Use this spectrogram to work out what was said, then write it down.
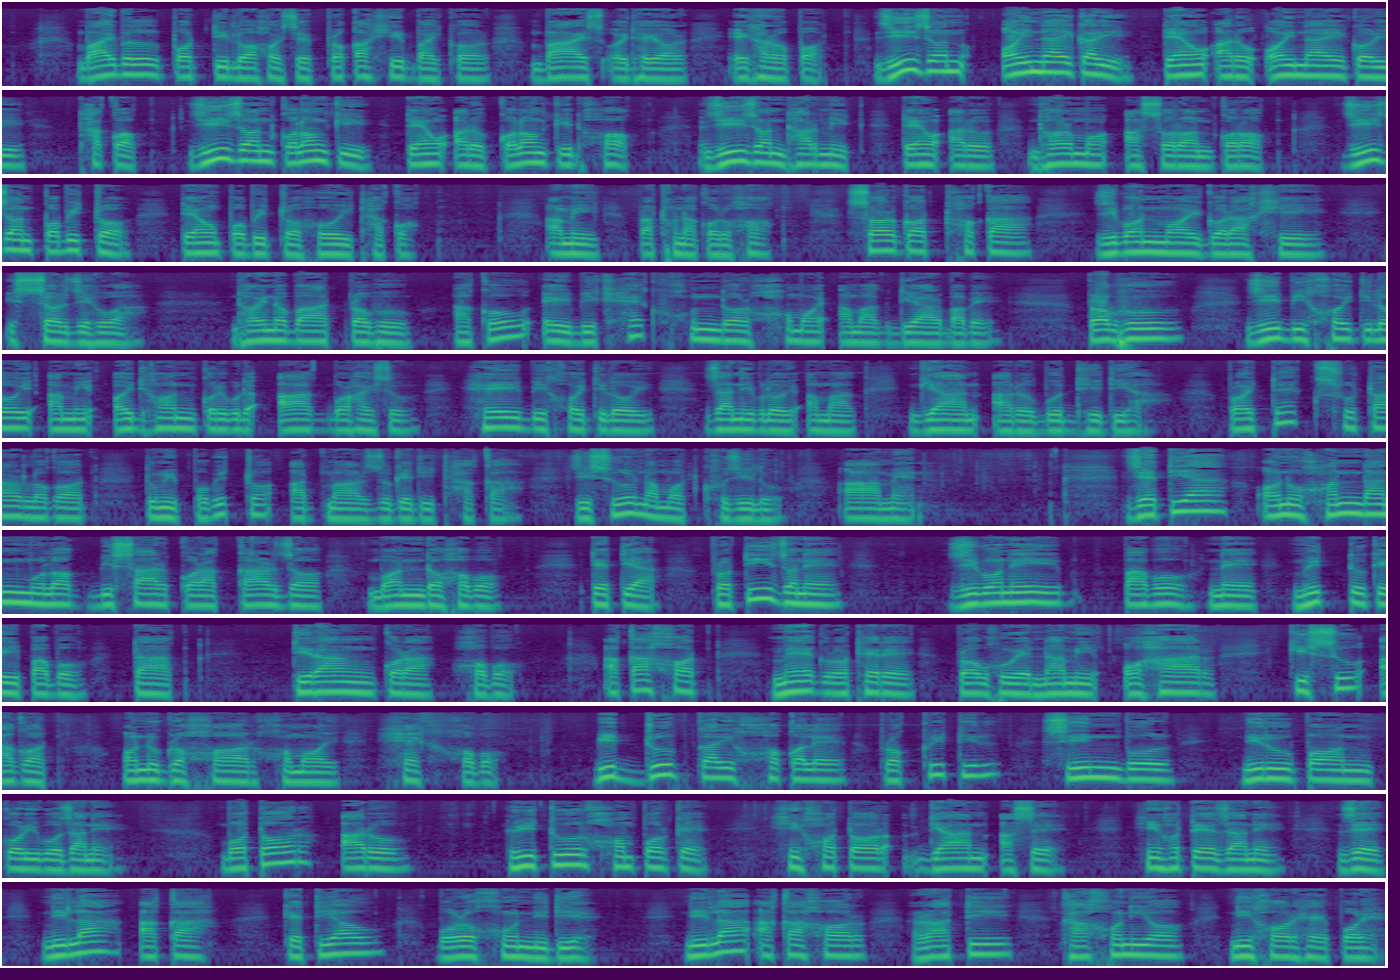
বাইবেল পদটি লোৱা হৈছে প্ৰকাশিত বাক্যৰ বাইছ অধ্যায়ৰ এঘাৰ পদ। যিজন অন্যায়কাৰী তেওঁ আৰু অন্যায় কৰি থাকক। যিজন কলংকী তেওঁ আৰু কলংকিত হওক। যিজন ধাৰ্মিক তেওঁ আৰু ধৰ্ম আচৰণ কৰক। যিজন পবিত্ৰ তেওঁ পবিত্ৰ হৈ থাকক। আমি প্ৰাৰ্থনা কৰোঁ হওক। স্বৰ্গত থকা জীৱনময় গৰাকী ঈশ্বৰ জেহুৱা ধন্যবাদ প্ৰভু আকৌ এই বিশেষ সুন্দৰ সময় আমাক দিয়াৰ বাবে। প্ৰভু যি বিষয়টিলৈ আমি অধ্যয়ন কৰিবলৈ আগবঢ়াইছোঁ সেই বিষয়টিলৈ জানিবলৈ আমাক জ্ঞান আৰু বুদ্ধি দিয়া। প্ৰত্যেক শ্ৰোতাৰ লগত তুমি পবিত্ৰ আত্মাৰ যোগেদি থাকা যীশুৰ নামত খুজিলোঁ। আমেন। যেতিয়া অনুসন্ধানমূলক বিচাৰ কৰা কাৰ্য বন্ধ হ'ব তেতিয়া প্ৰতিজনে জীৱনেই পাব নে মৃত্যুকেই পাব তাক তিৰাং কৰা হ'ব। আকাশত মেঘ ৰথেৰে প্ৰভুৱে নামি অহাৰ কিছু আগত অনুগ্ৰহৰ সময় শেষ হ'ব। বিদ্ৰোপকাৰীসকলে প্ৰকৃতিৰ চিনবোৰ নিৰূপণ কৰিব জানে। বতৰ আৰু ঋতুৰ সম্পৰ্কে সিহঁতৰ জ্ঞান আছে। সিহঁতে জানে যে নীলা আকাশ কেতিয়াও বৰষুণ নিদিয়ে। নীলা আকাশৰ ৰাতি ঘাঁহনীয় নিশৰহে পৰে।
